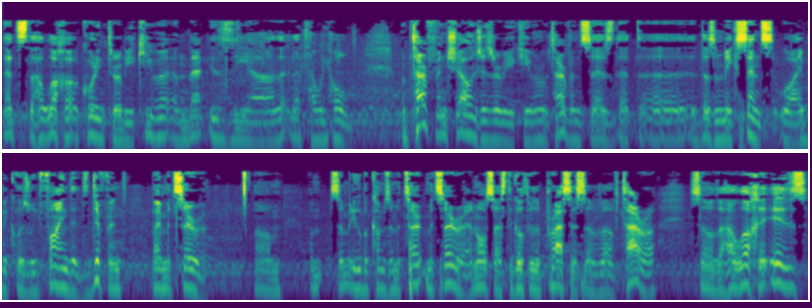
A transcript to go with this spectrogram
That's the halacha according to Rabbi Akiva, and that is the uh, that, that's how we hold. Rabbi Tarfon challenges Rabbi Akiva. Rabbi Tarfon says that uh, it doesn't make sense. Why? Because we find that it's different by metzera. Um, um, somebody who becomes a metzera and also has to go through the process of, of tara. So the halacha is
